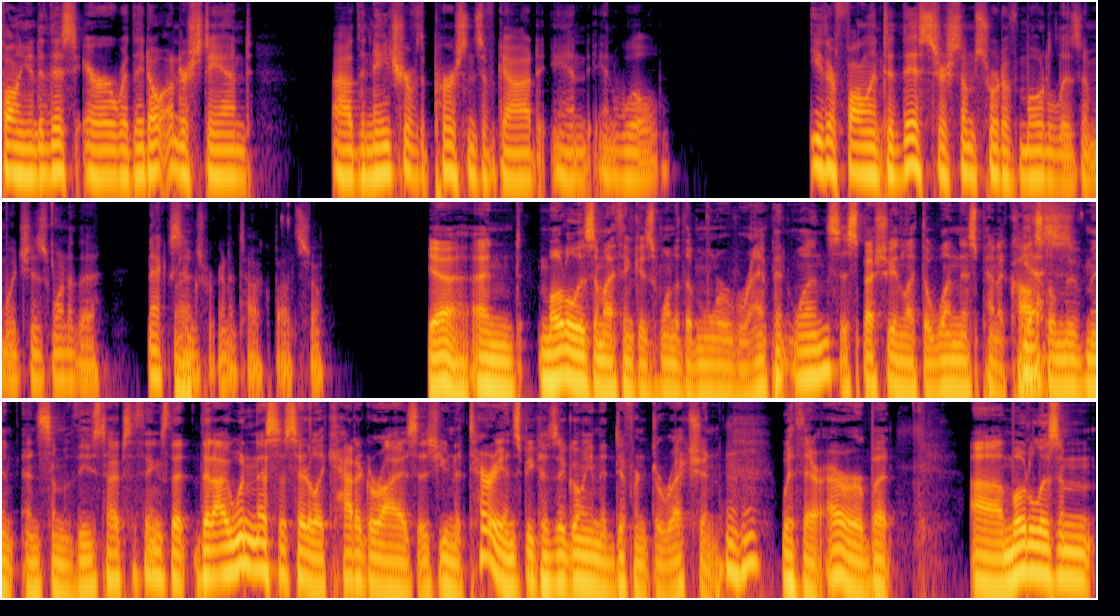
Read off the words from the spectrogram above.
falling into this error where they don't understand uh, the nature of the persons of God and and will either fall into this or some sort of modalism, which is one of the next Right. things we're going to talk about. So Yeah, and modalism I think is one of the more rampant ones, especially in like the oneness Pentecostal Yes. movement and some of these types of things that that I wouldn't necessarily categorize as Unitarians because they're going in a different direction Mhm. with their error. But uh, modalism,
